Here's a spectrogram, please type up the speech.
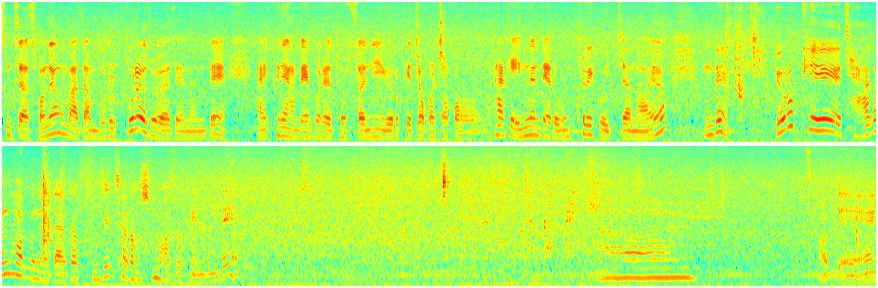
진짜 저녁마다 물을 뿌려줘야 되는데 아니 그냥 내버려 뒀더니 이렇게 쪼글쪼글하게 있는 대로 웅크리고 있잖아요. 근데 이렇게 작은 화분에다가 분재처럼 심어도 되는데 잠깐만요. 어때?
